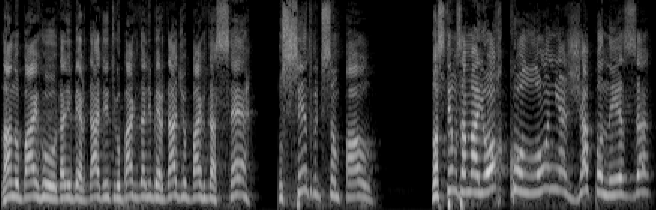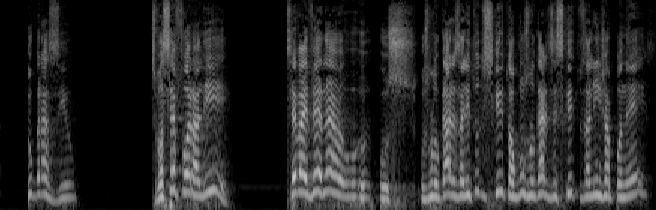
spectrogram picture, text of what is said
Lá no bairro da Liberdade, entre o bairro da Liberdade e o bairro da Sé, no centro de São Paulo, nós temos a maior colônia japonesa do Brasil. Se você for ali, você vai ver né, os, os lugares ali, tudo escrito, alguns lugares escritos ali em japonês.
